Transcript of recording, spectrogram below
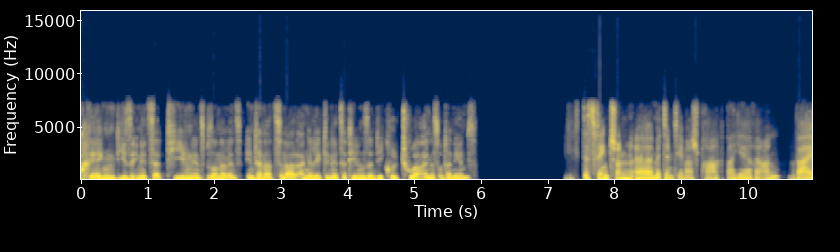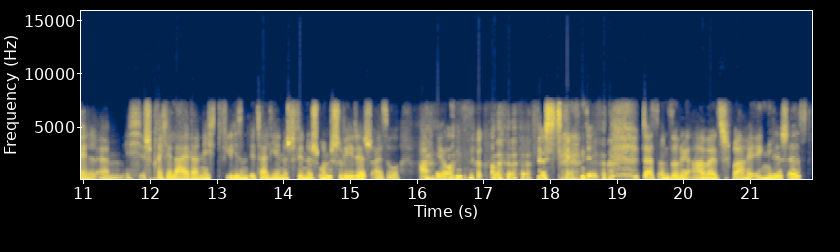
prägen diese Initiativen, insbesondere wenn es international angelegte Initiativen sind, die Kultur eines Unternehmens? Das fängt schon äh, mit dem Thema Sprachbarriere an, weil ähm, ich spreche leider nicht fließend Italienisch, Finnisch und Schwedisch. Also haben wir uns darauf verständigt, dass unsere Arbeitssprache Englisch ist.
